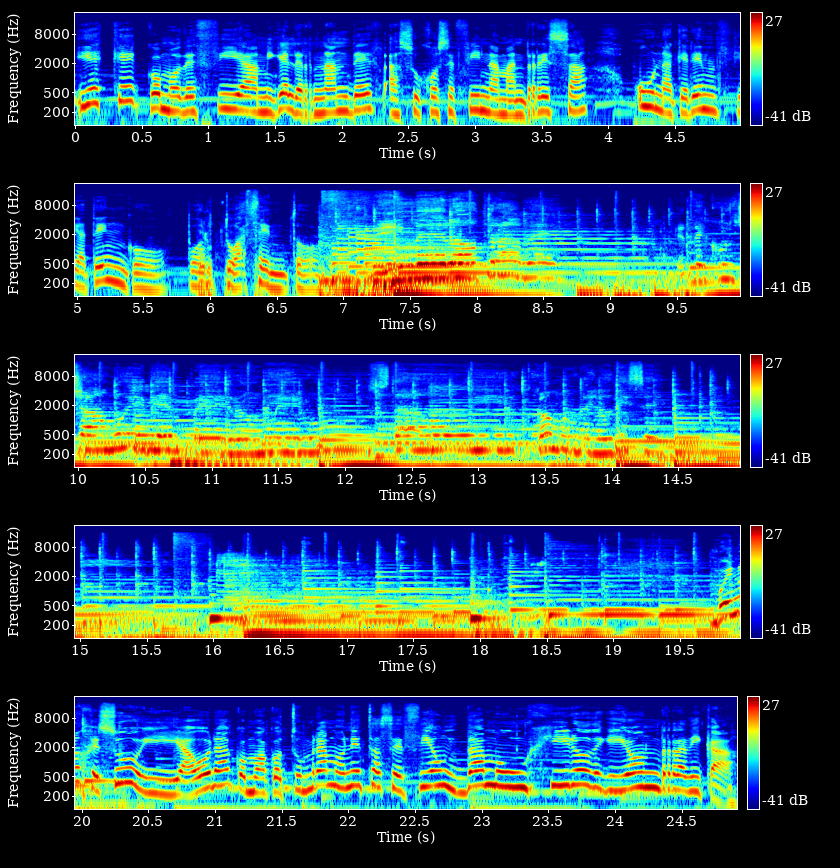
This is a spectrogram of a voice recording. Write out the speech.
Y es que, como decía Miguel Hernández a su Josefina Manresa, una querencia tengo por tu acento. Dímelo otra vez, te he escuchado muy bien, pero me gusta oír cómo me lo dices. Bueno Jesús, y ahora, como acostumbramos en esta sección, damos un giro de guion radical.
